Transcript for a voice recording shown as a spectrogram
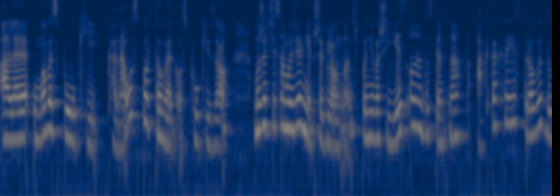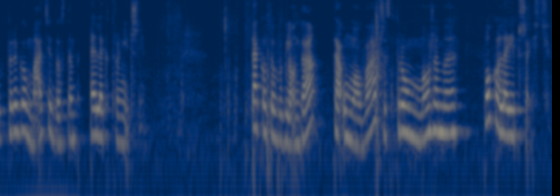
ale umowę spółki kanału sportowego, spółki ZO, możecie samodzielnie przeglądnąć, ponieważ jest ona dostępna w aktach rejestrowych, do którego macie dostęp elektronicznie. Tak oto wygląda ta umowa, przez którą możemy po kolei przejść.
